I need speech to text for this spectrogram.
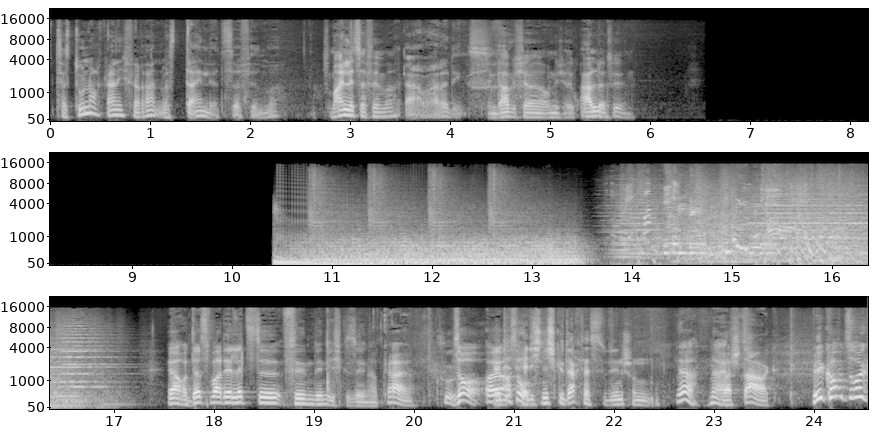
Jetzt hast du noch gar nicht verraten, was dein letzter Film war. Was mein letzter Film war? Ja, aber allerdings. Den darf ich ja auch nicht Alle. erzählen. Ja, und das war der letzte Film, den ich gesehen habe. Geil. So, äh, Hätte, hätte ich nicht gedacht, dass du den schon. Ja, naja. War stark. Willkommen zurück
